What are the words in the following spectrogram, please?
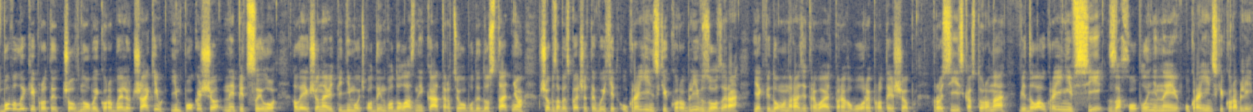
бо великий протичовновий корабель Очаків їм поки що не під силу. Але якщо навіть піднімуть один водолазний катер, цього буде достатньо, щоб забезпечити вихід українських кораблів з озера. Як відомо, наразі тривають переговори про те, щоб російська сторона віддала Україні всі захоплені нею українські кораблі.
